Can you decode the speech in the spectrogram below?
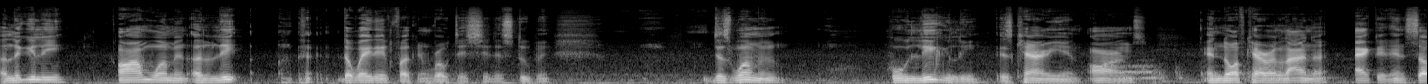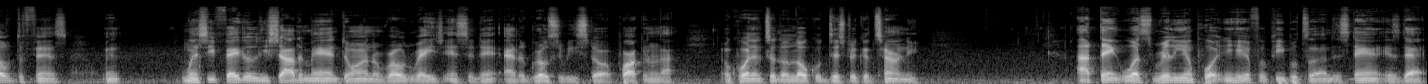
illegally armed woman, elite. the way they fucking wrote this shit is stupid this woman who legally is carrying arms in North Carolina acted in self-defense when when she fatally shot a man during a road rage incident at a grocery store parking lot, according to the local district attorney. I think what's really important here for people to understand is that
